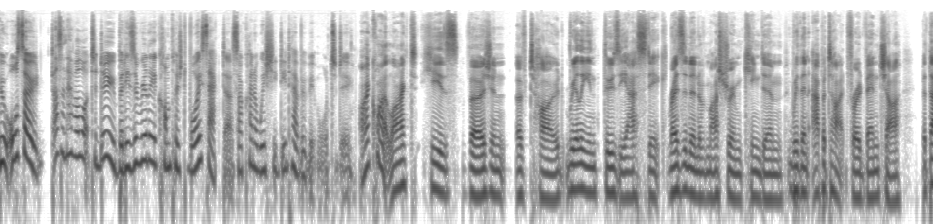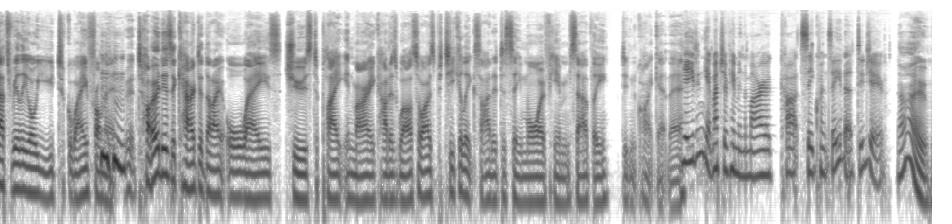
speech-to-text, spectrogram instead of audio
who also doesn't have a lot to do, but he's a really accomplished voice actor. So I kind of wish he did have a bit more to do. I quite liked his version of Toad, really enthusiastic, resident of Mushroom Kingdom with an appetite for adventure. But that's really all you took away from it. Toad is a character that I always choose to play in Mario Kart as well. So I was particularly excited to see more of him. Sadly, didn't quite get there. Yeah, you didn't get much of him in the Mario Kart sequence either, did you? No.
